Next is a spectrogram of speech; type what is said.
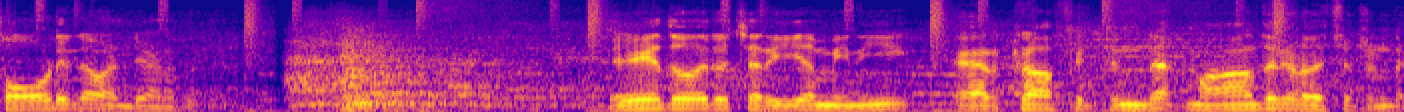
ഫോർഡിന്റെ വണ്ടിയാണിത്. ഏതോ ഒരു ചെറിയ മിനി എയർക്രാഫ്റ്റിന്റെ മാതൃകട വെച്ചിട്ടുണ്ട്.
